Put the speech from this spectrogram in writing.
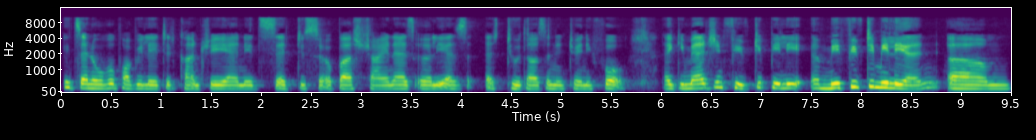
it's an overpopulated country and it's set to surpass China as early as, as 2024. Like imagine 50, pili- uh, 50 million um,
